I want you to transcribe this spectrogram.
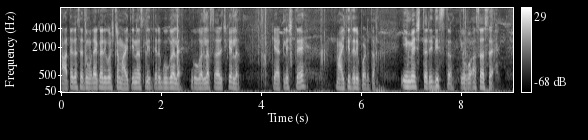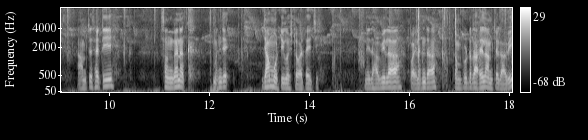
आता कसं आहे तुम्हाला एखादी गोष्ट माहिती नसली तर गुगल आहे. गुगलला सर्च केलं की ॲटलिस्ट ते माहिती तरी पडतं. इमेज तरी दिसतं किंवा असं असं आहे. आमच्यासाठी संगणक म्हणजे जाम मोठी गोष्ट वाटायची. आणि दहावीला पहिल्यांदा कम्प्युटर आलेला आमच्या गावी.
